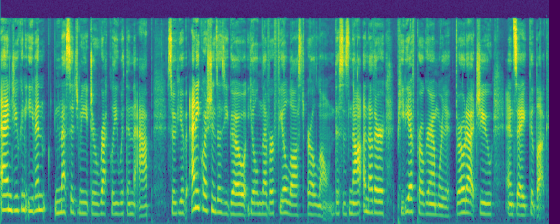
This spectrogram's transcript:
And you can even message me directly within the app. So if you have any questions as you go, you'll never feel lost or alone. This is not another PDF program where they throw it at you and say, good luck.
